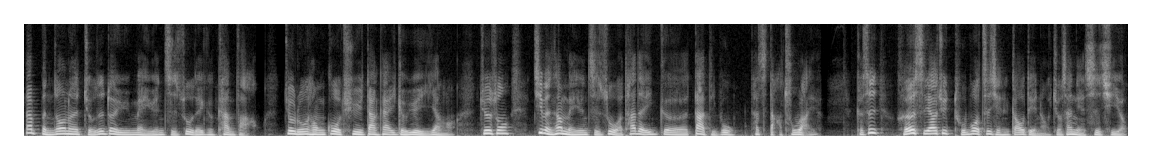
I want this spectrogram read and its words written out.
那本周呢，九日对于美元指数的一个看法，就如同过去大概一个月一样哦，就是说基本上美元指数啊，它的一个大底部它是打出来的。可是何时要去突破之前的高点哦？九三点四七哦，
